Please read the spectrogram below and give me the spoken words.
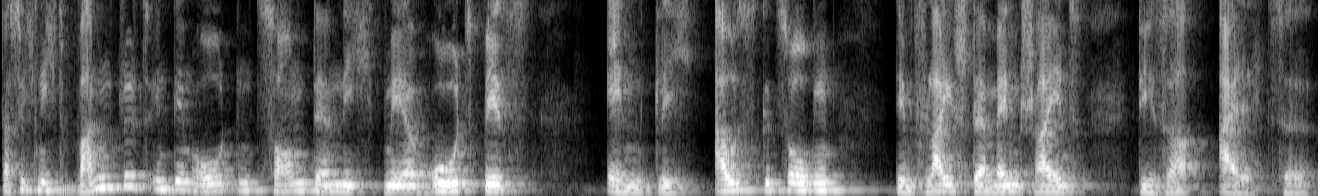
dass sich nicht wandelt in dem roten Zorn, der nicht mehr ruht, bis endlich ausgezogen dem Fleisch der Menschheit dieser alte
